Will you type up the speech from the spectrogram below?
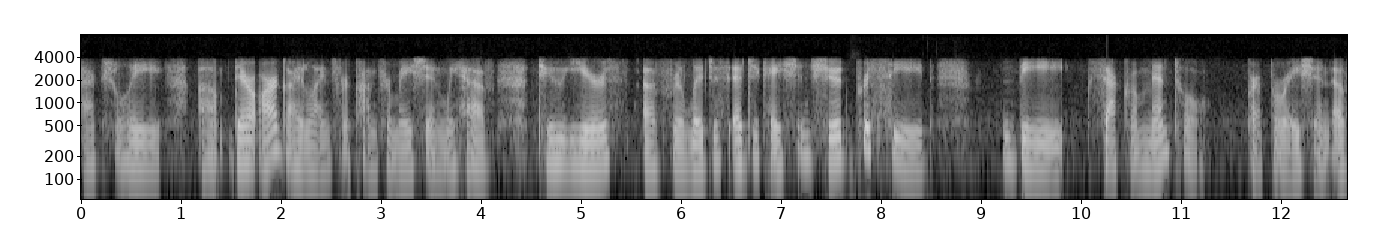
actually um, there are guidelines for confirmation. We have two years of religious education should precede the sacramental preparation of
